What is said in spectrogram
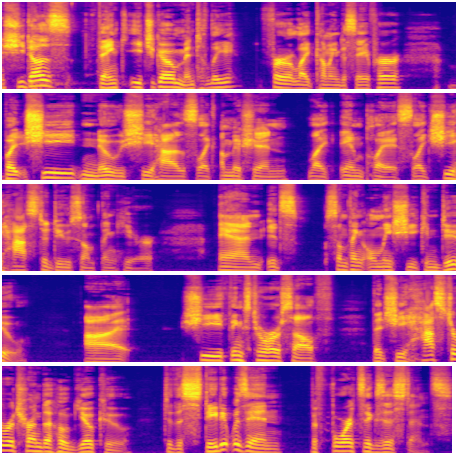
she does thank Ichigo mentally for like coming to save her, but she knows she has like a mission like in place. Like she has to do something here. And it's something only she can do. Uh she thinks to herself that she has to return the Hogyoku to the state it was in before its existence.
